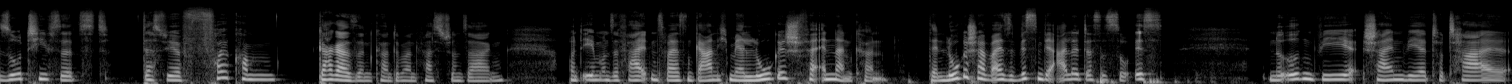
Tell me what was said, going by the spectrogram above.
so tief sitzt, dass wir vollkommen gaga sind, könnte man fast schon sagen, und eben unsere Verhaltensweisen gar nicht mehr logisch verändern können. Denn logischerweise wissen wir alle, dass es so ist. Nur irgendwie scheinen wir total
